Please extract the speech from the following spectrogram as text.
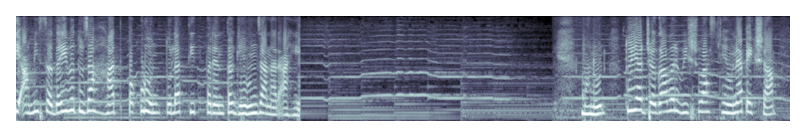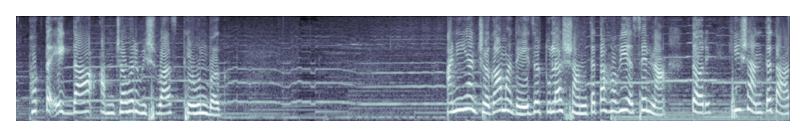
की आम्ही सदैव तुझा हात पकडून तुला तिथपर्यंत घेऊन जाणार आहे. म्हणून तू या जगावर विश्वास ठेवण्यापेक्षा फक्त एकदा आमच्यावर विश्वास ठेवून बघ. आणि या जगामध्ये जर तुला शांतता हवी असेल ना तर ही शांतता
